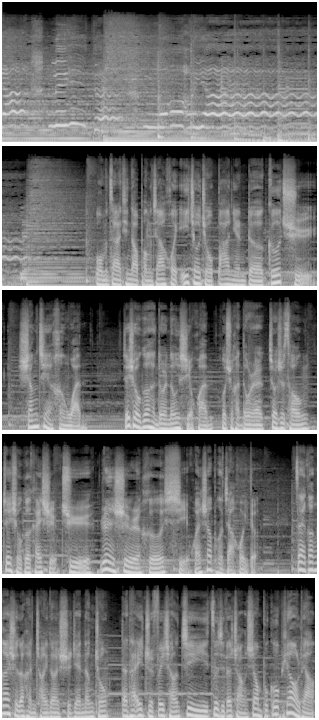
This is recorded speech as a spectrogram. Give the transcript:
想你的模样。我们再来听到彭佳慧一九九八年的歌曲《相见恨晚》。这首歌很多人都喜欢，或许很多人就是从这首歌开始去认识和喜欢上彭佳慧的。在刚开始的很长一段时间当中，但她一直非常介意自己的长相不够漂亮，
